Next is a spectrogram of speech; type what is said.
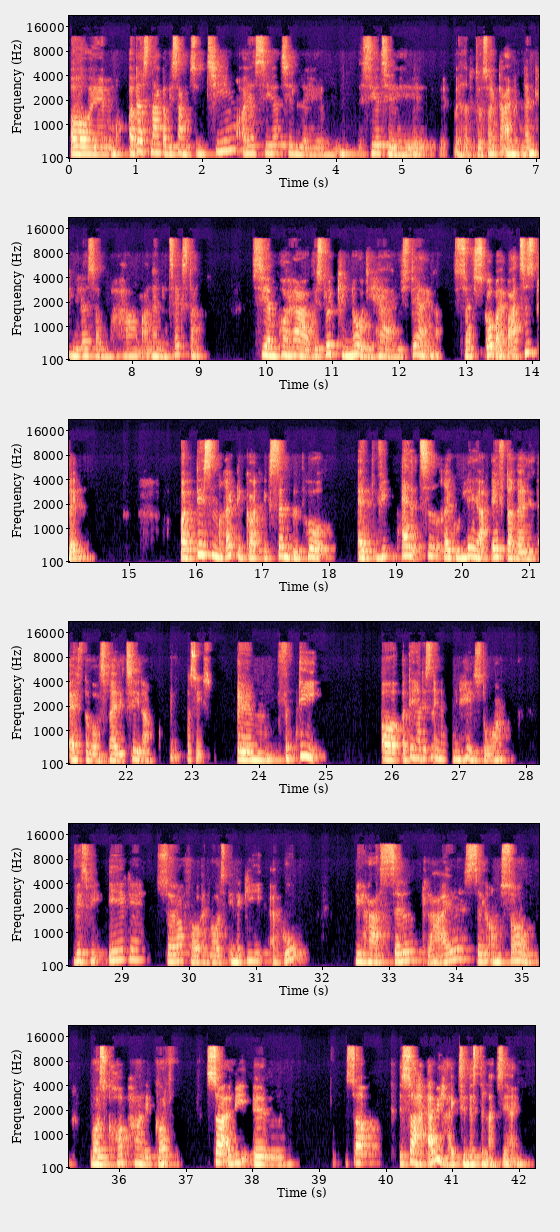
Og, øh, og der snakker vi sammen som team, og jeg siger til, øh, siger til hvad hedder det, det var så ikke dig, men den anden Camilla, som har mange af mine tekster, siger, prøv at høre, hvis du ikke kan nå de her justeringer, så skubber jeg bare tidsplanen. Og det er sådan et rigtig godt eksempel på, at vi altid regulerer efter, efter vores realiteter. Præcis. Øhm, fordi og, og det her det er sådan en af mine helt store. Hvis vi ikke sørger for, at vores energi er god, vi har selvpleje, selvomsorg, vores krop har det godt, så er vi, øhm, så, så er vi her ikke til næste lancering.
